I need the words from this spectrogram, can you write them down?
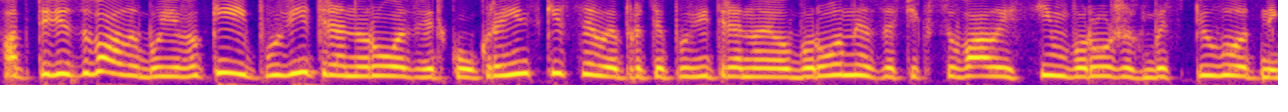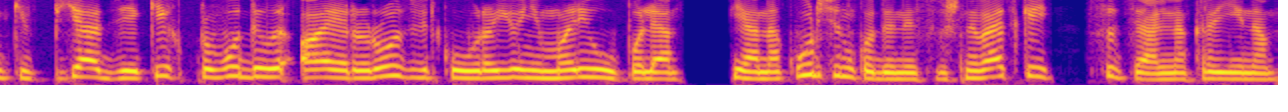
Активізували бойовики і повітряну розвідку. Українські сили протиповітряної оборони зафіксували сім ворожих безпілотників, п'ять з яких проводили аеророзвідку у районі Маріуполя. Яна Курченко, Денис Вишневецький. Соціальна країна.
